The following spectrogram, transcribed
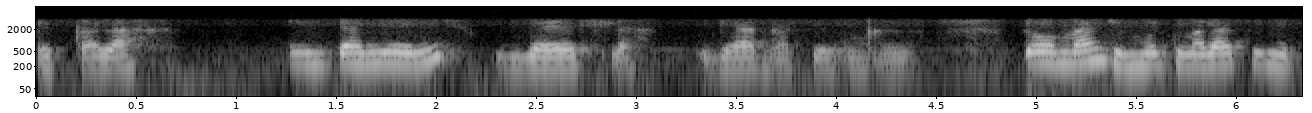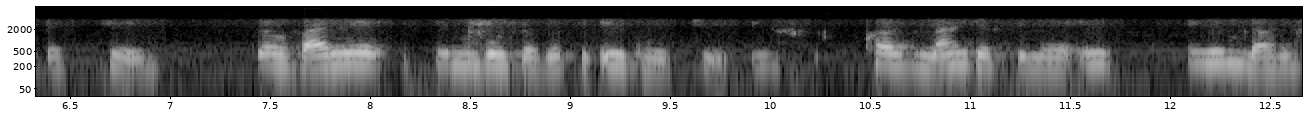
eqala entanyeni kuyehla kuya ngasezinqeni so manje umuntu makasine-back pain so vane simbuze ukuthi ikuphi because manje sine ilona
